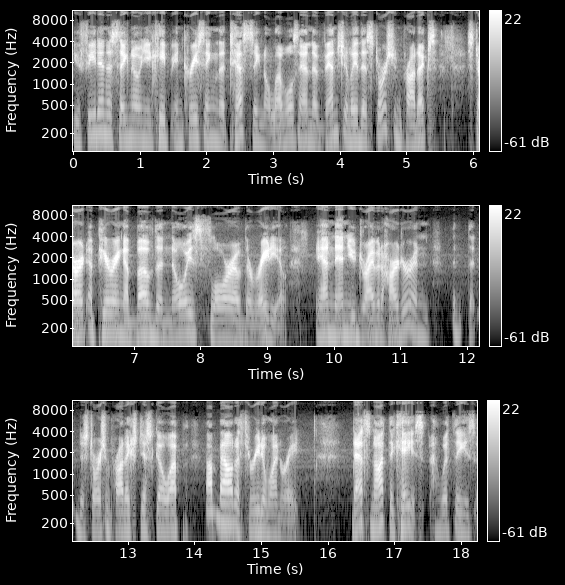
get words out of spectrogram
you feed in a signal and you keep increasing the test signal levels, and eventually the distortion products start appearing above the noise floor of the radio. And then you drive it harder, and the, the distortion products just go up about a three to one rate. That's not the case with these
